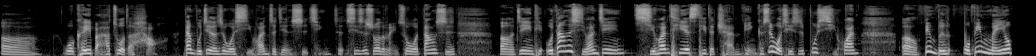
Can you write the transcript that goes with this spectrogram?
呃，我可以把它做得好。但不见得是我喜欢这件事情。这其实说的没错。我当时，呃，经营 T，我当时喜欢经营，喜欢 TST 的产品。可是我其实不喜欢，呃，并不，我并没有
